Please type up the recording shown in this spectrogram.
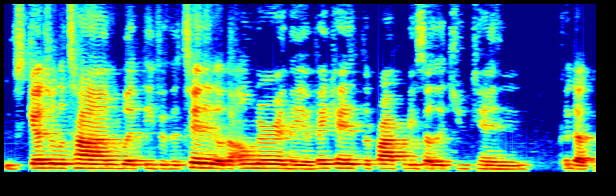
you've scheduled a time with either the tenant or the owner and they have vacated the property so that you can conduct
